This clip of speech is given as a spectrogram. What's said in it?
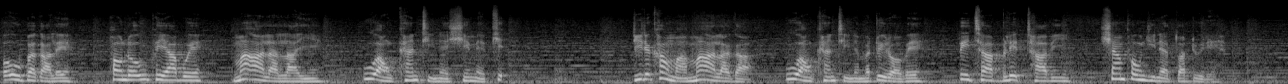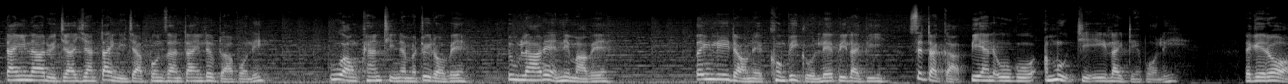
ပအို့ဘက်ကလည်းဖောင်တော်ဦးဖျားပွဲမအားလာလာရင်ဥအောင်ခန်းထီနဲ့ရှင်းမယ်ဖြစ်ဒီတစ်ခေါက်မှာမအားလာက ဥအောင်ခန်းထီနဲ့မတွေ့တော့ပဲတေချာဘလစ်ထားပြီးရှမ်းဖုံးကြီးနဲ့တွားတွေ့တယ်တိုင်းရင်းသားတွေကြားရန်တိုက်နေကြပုံစံတိုင်းလောက်တာပေါ့လေဥအောင်ခန်းထီနဲ့မတွေ့တော့ပဲသူလာတဲ့နေ့မှာပဲသိန်းလေးတောင်နဲ့ခွန်ပိကိုလဲပေးလိုက်ပြီးစစ်တပ်က PNO ကိုအမှုကြေအေးလိုက်တယ်ပေါ့လေတကယ်တော့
